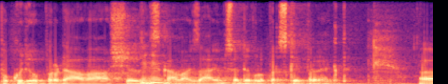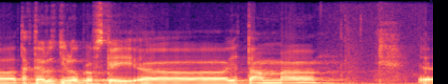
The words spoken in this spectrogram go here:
pokud ho prodáváš, mm-hmm. získáváš zájemce developerský projekt? Uh, tak ten rozdíl je obrovský. Uh, je tam uh,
